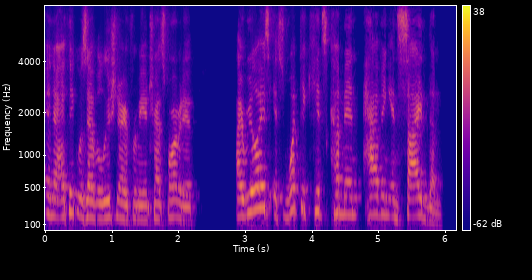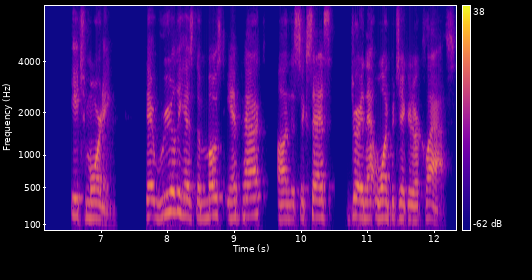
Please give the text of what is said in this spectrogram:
and I think was evolutionary for me and transformative. I realize it's what the kids come in having inside them each morning that really has the most impact on the success during that one particular class.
